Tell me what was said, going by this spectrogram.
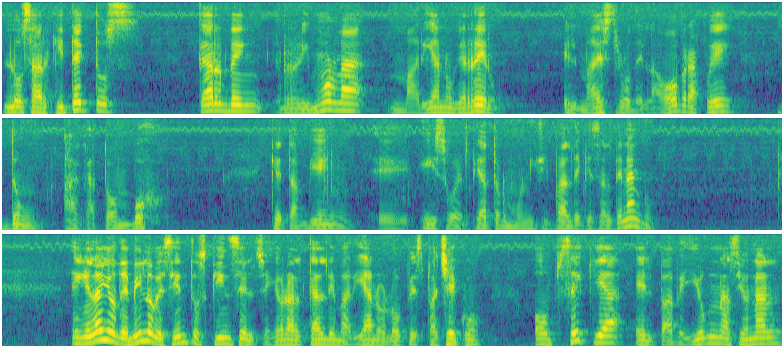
los arquitectos Carmen Rimola Mariano Guerrero. El maestro de la obra fue don Agatón Bojo, que también eh, hizo el Teatro Municipal de Quesaltenango. En el año de 1915, el señor alcalde Mariano López Pacheco obsequia el pabellón nacional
